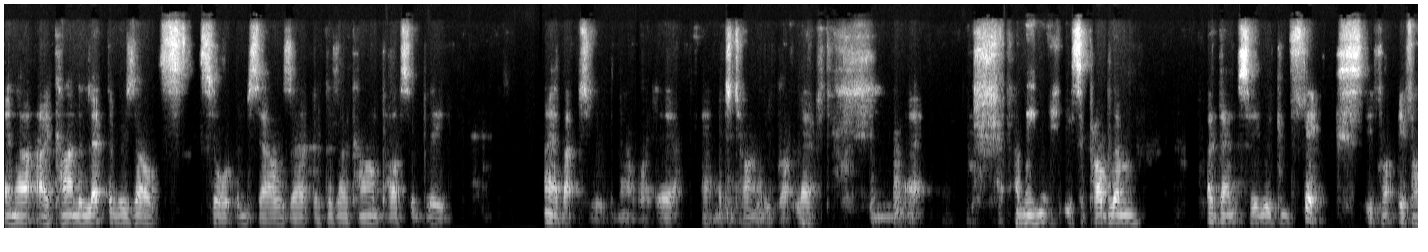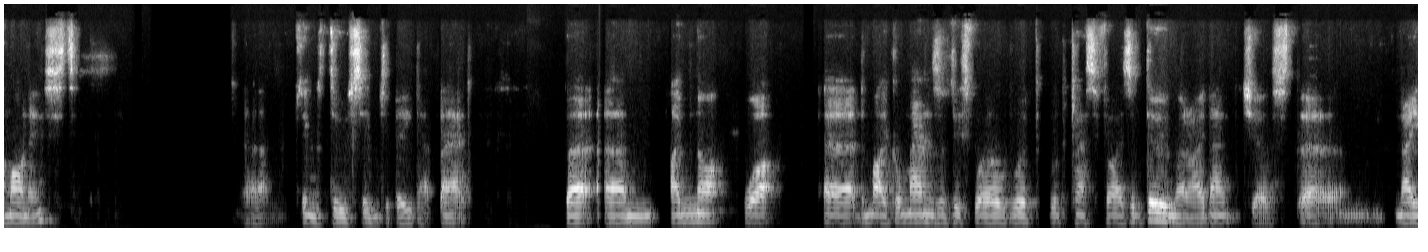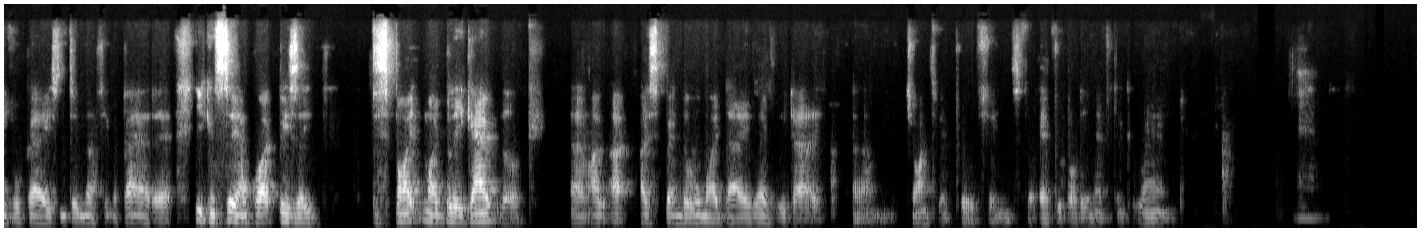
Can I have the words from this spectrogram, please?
And I, I kind of let the results sort themselves out because I can't possibly, I have absolutely no idea how much time we've got left. Uh, I mean, it's a problem I don't see we can fix, if, if I'm honest. Um, things do seem to be that bad. But um, I'm not what uh, the Michael Manns of this world would, would classify as a doomer. I don't just um, navel gaze and do nothing about it. You can see I'm quite busy. Despite my bleak outlook, um, I, I, I, spend all my days, every day, um, trying to improve things for everybody and everything around. Yeah.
